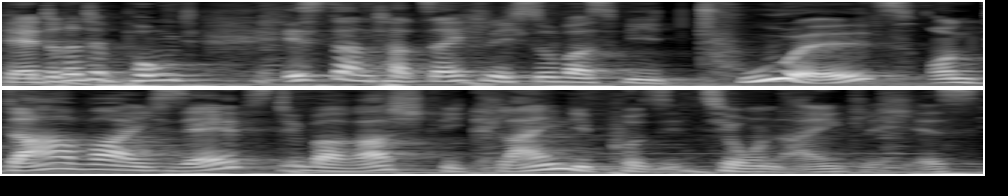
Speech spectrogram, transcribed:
Der dritte Punkt ist dann tatsächlich sowas wie Tools und da war ich selbst überrascht, wie klein die Position eigentlich ist.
